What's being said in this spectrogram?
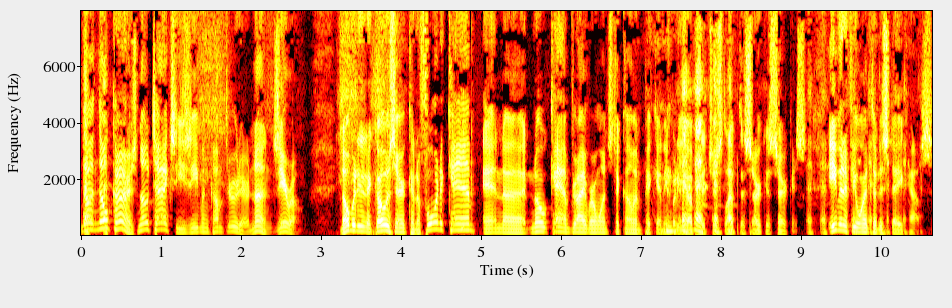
No, no cars, no taxis even come through there. None, zero. Nobody that goes there can afford a cab, and uh, no cab driver wants to come and pick anybody up that just left the circus circus, even if you went to the steakhouse.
